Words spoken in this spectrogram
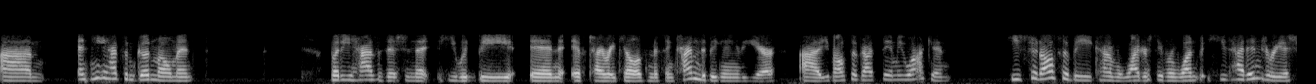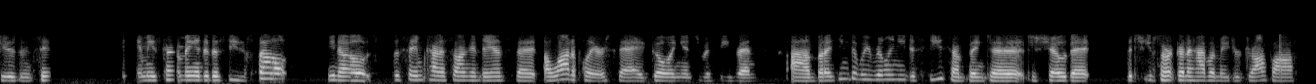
um, and he had some good moments. But he has a position that he would be in if Tyreek Hill is missing time at the beginning of the year. Uh, you've also got Sammy Watkins. He should also be kind of a wide receiver one, but he's had injury issues, and Sammy's coming into the season felt, you know, the same kind of song and dance that a lot of players say going into a season. Um, but I think that we really need to see something to to show that the Chiefs aren't going to have a major drop off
